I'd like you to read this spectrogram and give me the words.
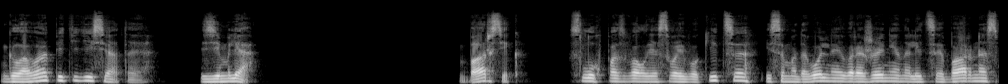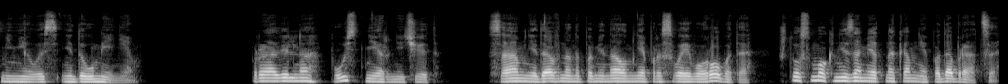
Глава 50. Земля. «Барсик!» – слух позвал я своего китца, и самодовольное выражение на лице Барна сменилось недоумением. «Правильно, пусть нервничает. Сам недавно напоминал мне про своего робота, что смог незаметно ко мне подобраться.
